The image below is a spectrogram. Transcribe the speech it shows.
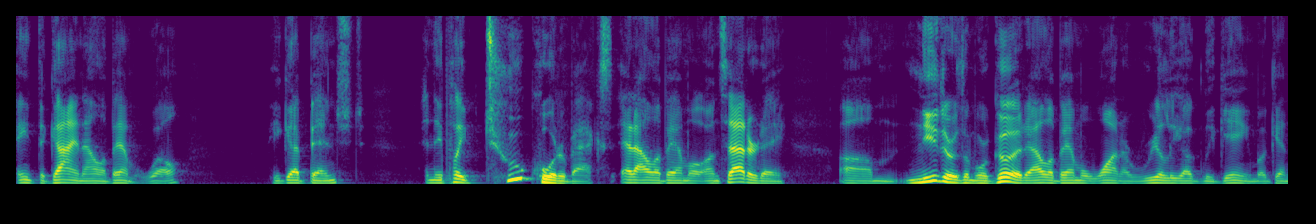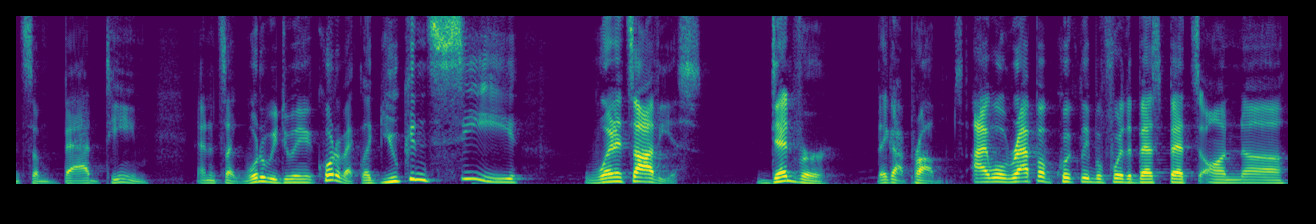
ain't the guy in Alabama. Well, he got benched, and they played two quarterbacks at Alabama on Saturday. Um, neither of them were good. Alabama won a really ugly game against some bad team. And it's like, what are we doing at quarterback? Like, you can see when it's obvious. Denver, they got problems. I will wrap up quickly before the best bets on uh,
